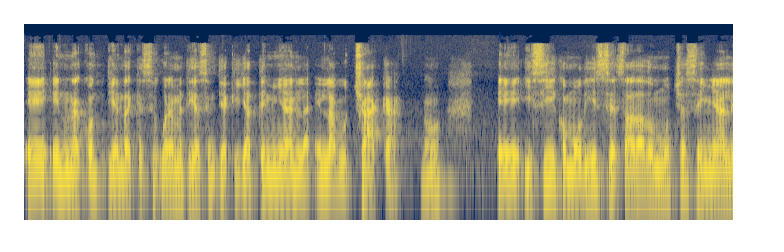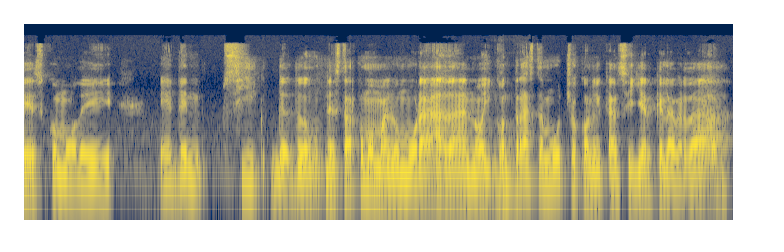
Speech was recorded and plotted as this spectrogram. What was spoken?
eh, en una contienda que seguramente ella sentía que ya tenía en la, en la buchaca, ¿no? Eh, y sí, como dices, ha dado muchas señales como de, eh, sí, de, estar como malhumorada, ¿no? Y contrasta mucho con el canciller que la verdad,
